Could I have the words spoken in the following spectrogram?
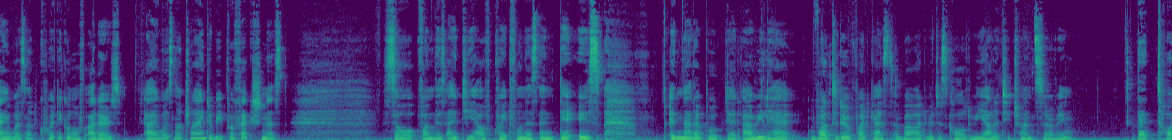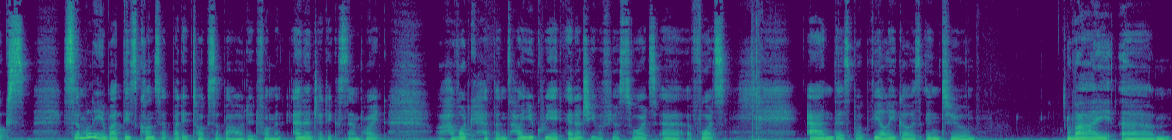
I was not critical of others. I was not trying to be perfectionist. So, from this idea of gratefulness, and there is another book that I really want to do a podcast about, which is called Reality Transurfing, that talks similarly about this concept, but it talks about it from an energetic standpoint, how, what happens, how you create energy with your swords, uh, thoughts. And this book really goes into why um,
